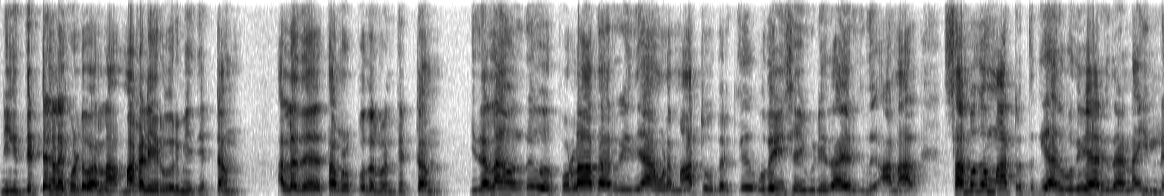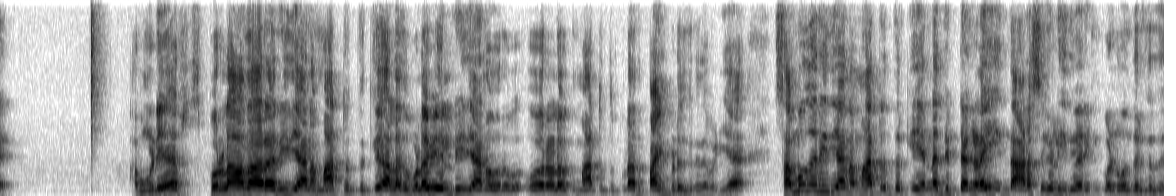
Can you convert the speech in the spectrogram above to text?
நீங்கள் திட்டங்களை கொண்டு வரலாம். மகளிர் உரிமை திட்டம் அல்லது தமிழ் புதல்வன் திட்டம். இதெல்லாம் வந்து ஒரு பொருளாதார ரீதியாக அவங்கள மாற்றுவதற்கு உதவி செய்யக்கூடியதாக இருக்குது. ஆனால் சமூக மாற்றத்துக்கு அது உதவியாக இருக்குதான்னா இல்லை. அவங்களுடைய பொருளாதார ரீதியான மாற்றத்துக்கு அல்லது உளவியல் ரீதியான ஒரு ஓரளவுக்கு மாற்றத்துக்கு கூட அது பயன்படுகிறத வழிய சமூக ரீதியான மாற்றத்திற்கு என்ன திட்டங்களை இந்த அரசுகள் இது வரைக்கும் கொண்டு வந்திருக்குது?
